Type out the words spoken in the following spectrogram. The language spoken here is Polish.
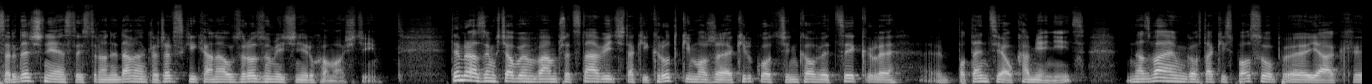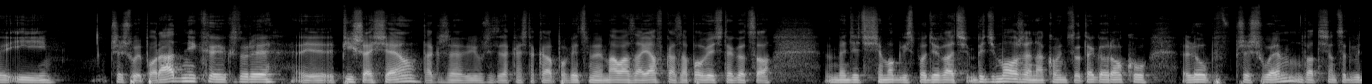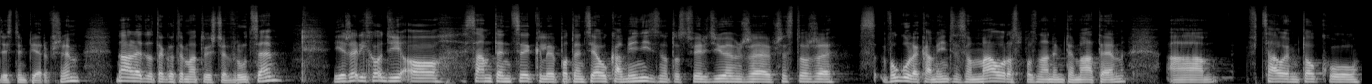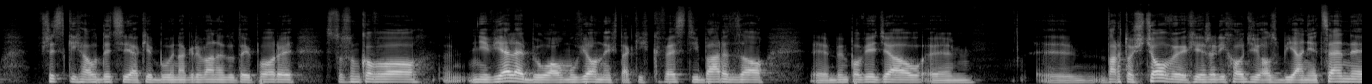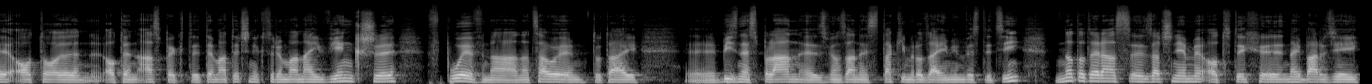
Serdecznie, z tej strony Damian Kleczewski, kanał Zrozumieć Nieruchomości. Tym razem chciałbym Wam przedstawić taki krótki, może kilkuodcinkowy cykl e, Potencjał kamienic. Nazwałem go w taki sposób, e, jak i przyszły poradnik, y, który y, pisze się, także już jest jakaś taka powiedzmy mała zajawka, zapowiedź tego, co będziecie się mogli spodziewać być może na końcu tego roku lub w przyszłym, 2021. No ale do tego tematu jeszcze wrócę. Jeżeli chodzi o sam ten cykl potencjału kamienic, no to stwierdziłem, że przez to, że w ogóle kamienice są mało rozpoznanym tematem, a w całym toku wszystkich audycji, jakie były nagrywane do tej pory, stosunkowo niewiele było omówionych takich kwestii bardzo, bym powiedział, wartościowych, jeżeli chodzi o zbijanie ceny, o, to, o ten aspekt tematyczny, który ma największy wpływ na, na cały tutaj biznesplan e, związany z takim rodzajem inwestycji, no to teraz e, zaczniemy od tych najbardziej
